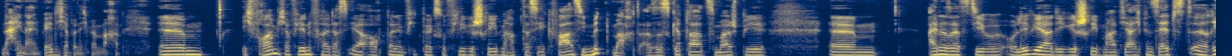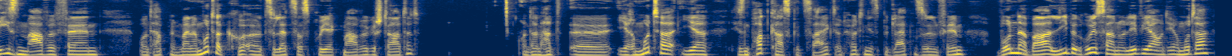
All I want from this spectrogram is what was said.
Nein, nein, werde ich aber nicht mehr machen. Ähm, ich freue mich auf jeden Fall, dass ihr auch bei dem Feedback so viel geschrieben habt, dass ihr quasi mitmacht. Also es gibt da zum Beispiel ähm, einerseits die Olivia, die geschrieben hat, ja, ich bin selbst äh, riesen Marvel-Fan und habe mit meiner Mutter äh, zuletzt das Projekt Marvel gestartet. Und dann hat äh, ihre Mutter ihr diesen Podcast gezeigt und hört ihn jetzt begleiten zu den Film. Wunderbar. Liebe Grüße an Olivia und ihre Mutter.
